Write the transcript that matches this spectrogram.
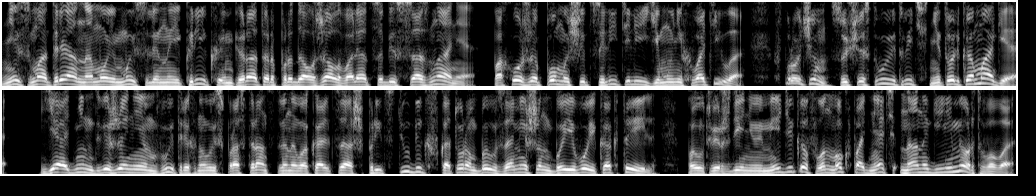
Несмотря на мой мысленный крик, император продолжал валяться без сознания. Похоже, помощи целителей ему не хватило. Впрочем, существует ведь не только магия. Я одним движением вытряхнул из пространственного кольца шприц-тюбик, в котором был замешан боевой коктейль. По утверждению медиков, он мог поднять на ноги и мертвого,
